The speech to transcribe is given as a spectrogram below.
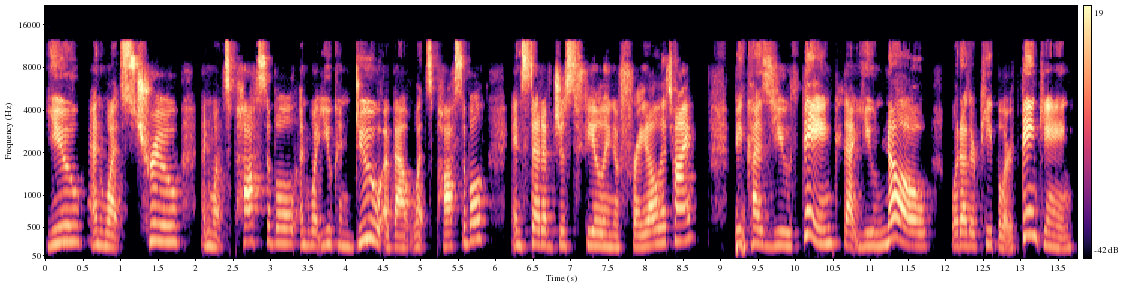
you and what's true and what's possible and what you can do about what's possible instead of just feeling afraid all the time because you think that you know what other people are thinking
